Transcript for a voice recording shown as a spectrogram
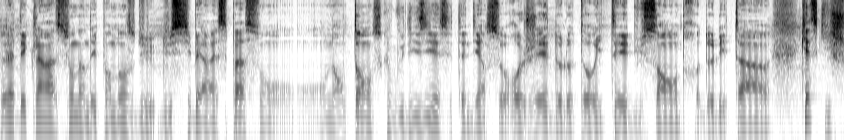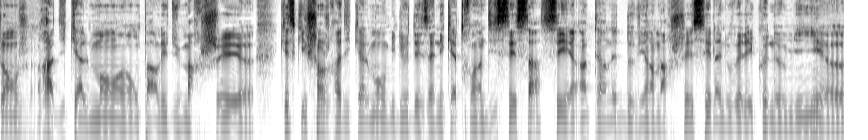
la déclaration d'indépendance du, cyberespace, on, entend ce que vous disiez, c'est-à-dire ce rejet de l'autorité, du centre, de l'État. Qu'est-ce qui change radicalement On parlait du marché. Euh, qu'est-ce qui change radicalement au milieu des années 90 C'est ça? C'est Internet devient un marché, c'est la nouvelle économie? Euh,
